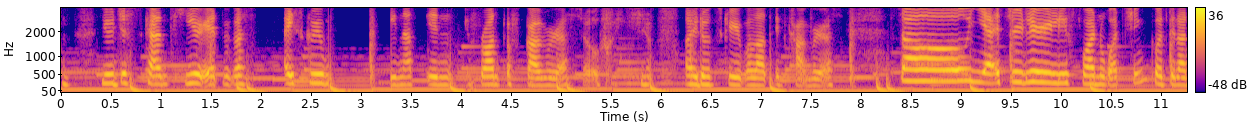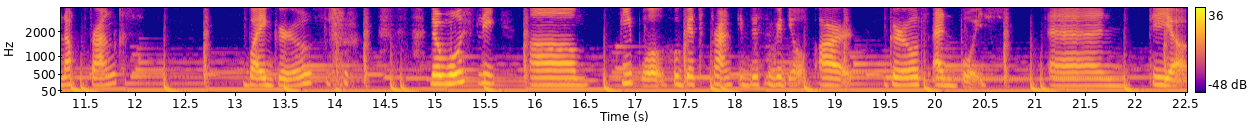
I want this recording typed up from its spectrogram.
you just can't hear it because I scream not in front of camera, so yeah, I don't scream a lot in cameras. So yeah, it's really really fun watching Kuntilanak pranks by girls. the mostly um people who get pranked in this video are girls and boys. And yeah,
